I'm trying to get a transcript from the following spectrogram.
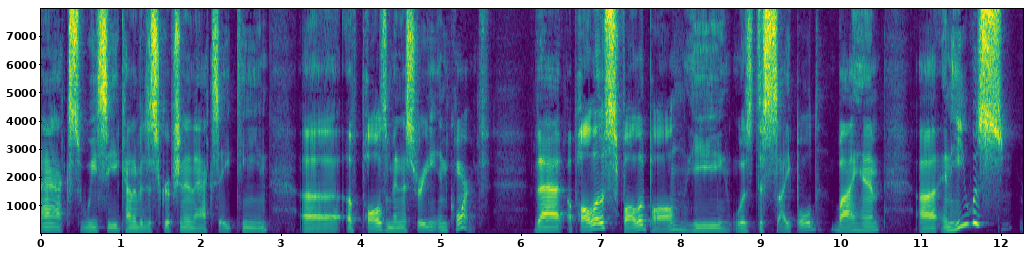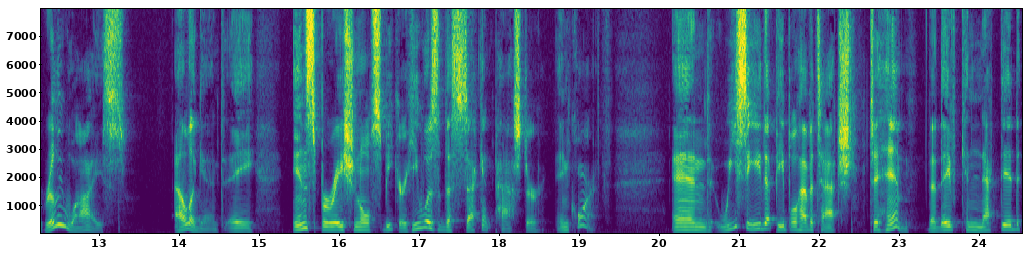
Acts, we see kind of a description in Acts 18 uh, of Paul's ministry in Corinth. That Apollos followed Paul, he was discipled by him, uh, and he was really wise, elegant, a inspirational speaker. He was the second pastor in Corinth. And we see that people have attached to him, that they've connected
